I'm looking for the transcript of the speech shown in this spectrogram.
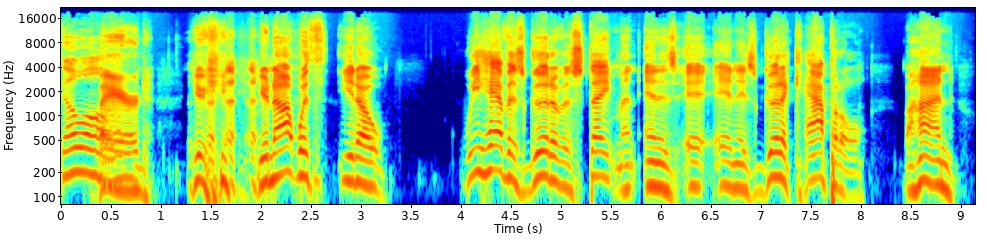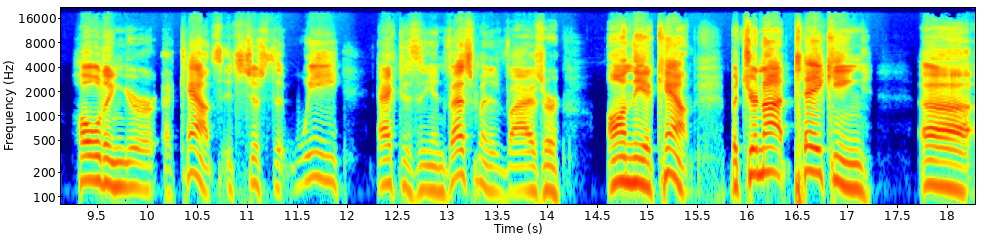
Go on. Baird. You, you're not with you know. We have as good of a statement and as and as good a capital behind holding your accounts. It's just that we act as the investment advisor on the account, but you're not taking uh,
